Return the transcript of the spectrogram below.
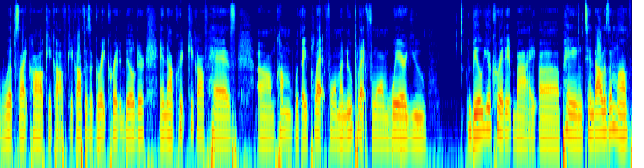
website called Kikoff. Kikoff is a great credit builder and now Quick Kikoff has um, come with a platform, a new platform where you build your credit by uh, paying $10 a month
